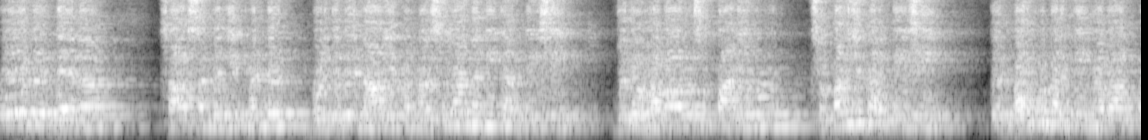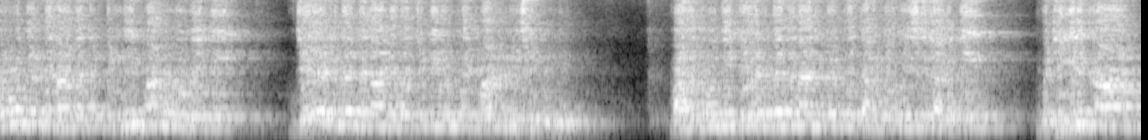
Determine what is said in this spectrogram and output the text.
ਉਹ ਦਿਨ ਸਾਧ ਸੰਗਤ ਜੀ ਠੰਡੇ ਬੁਰਜ ਦੇ ਨਾਲ ਇੱਕ ਹੰਸਲਾ ਨਦੀ ਜਾਂਦੀ ਸੀ, ਜਦੋਂ ਹਵਾ ਉਸ ਪਾਣੀ ਨੂੰ ਸਪਰਸ਼ ਕਰਦੀ ਸੀ। ਤੇ ਬਰਫ਼ ਵਰਗੀ ਹਵਾ ਉਹ ਦਿਨਾਂ ਵਿੱਚ ਕਿੰਨੀ ਠੰਡ ਹੋਵੇਗੀ ਜੇਠ ਦੇ ਦਿਨਾਂ ਦੇ ਵਿੱਚ ਵੀ ਉੱਥੇ ਠੰਡ ਨਹੀਂ ਸੀ ਹੁੰਦੀ। ਵਾਹਿਗੁਰੂ ਜੀ ਜੇਠ ਦੇ ਦਿਨਾਂ 'ਚ ਵੀ ਉੱਥੇ ਗਰਮੀ ਨਹੀਂ ਸੀ ਲੱਗਦੀ, ਵਜ਼ੀਰ ਖਾਨ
